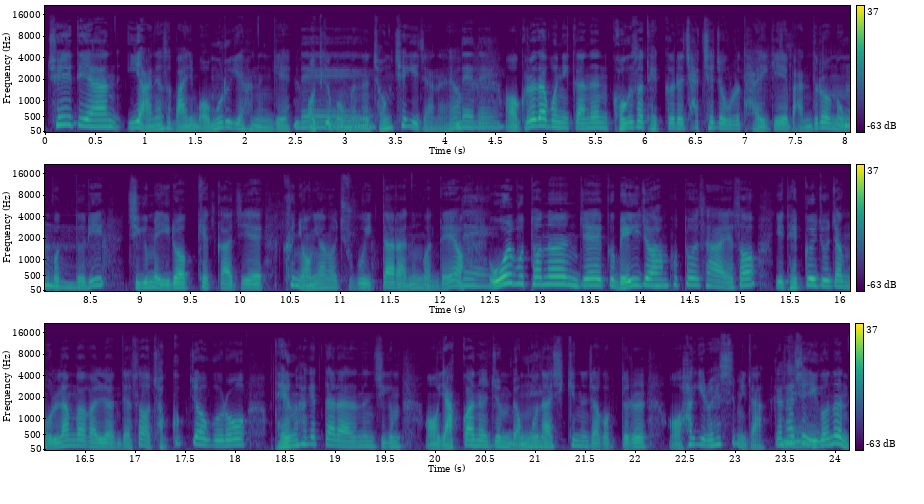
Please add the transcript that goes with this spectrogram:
최대한 이 안에서 많이 머무르게 하는 게 네. 어떻게 보면은 정책이잖아요. 네네. 어, 그러다 보니까는 거기서 댓글을 자체적으로 달게 만들어 놓은 음. 것 들이 지금의 이렇게까지의 큰 영향을 주고 있다라는 건데요. 네. 5월부터는 이제 그 메이저 한 포털사에서 이 댓글 조작 논란과 관련돼서 적극적으로 대응하겠다라는 지금 어, 약관을 좀 명문화시키는 네. 작업들을 어, 하기로 했습니다. 그러니까 사실 네. 이거는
